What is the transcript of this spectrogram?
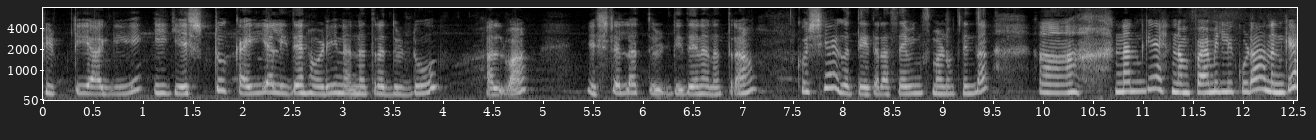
ಫಿಫ್ಟಿಯಾಗಿ ಈಗ ಎಷ್ಟು ಕೈಯಲ್ಲಿದೆ ನೋಡಿ ನನ್ನ ಹತ್ರ ದುಡ್ಡು, ಅಲ್ವಾ? ಎಷ್ಟೆಲ್ಲ ದುಡ್ಡಿದೆ ನನ್ನ ಹತ್ರ. ಖುಷಿಯಾಗುತ್ತೆ ಈ ಥರ ಸೇವಿಂಗ್ಸ್ ಮಾಡೋದ್ರಿಂದ. ನನಗೆ ನಮ್ಮ ಫ್ಯಾಮಿಲಿ ಕೂಡ ನನಗೆ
